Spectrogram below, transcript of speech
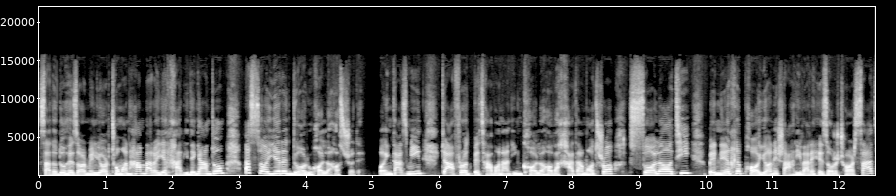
102 هزار میلیارد تومان هم برای خرید گندم و سایر داروها لحاظ شده. با این تضمین که افراد بتوانند این کالاها و خدمات را سال آتی به نرخ پایان شهریور 1400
